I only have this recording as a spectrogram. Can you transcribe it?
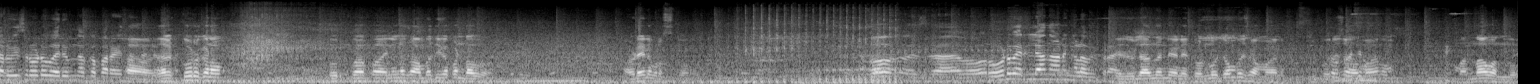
സർവീസ് റോഡ് വരും എന്നൊക്കെ പറയുന്നത് എടുത്തു കൊടുക്കണം. കൊടുക്കുമ്പോൾ അതിനുള്ള സാമ്പത്തിക ഇപ്പം ഉണ്ടാവുമോ? അവിടെയാണ് പ്രശ്നം. അപ്പോൾ റോഡ് വരില്ല എന്നാണ് നിങ്ങളുടെ അഭിപ്രായം? വരില്ലാന്ന് തന്നെയാണ്. തൊണ്ണൂറ്റൊമ്പത് ശതമാനം. ഒരു ശതമാനം വന്നാ വന്ന്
